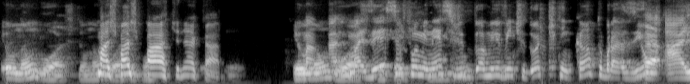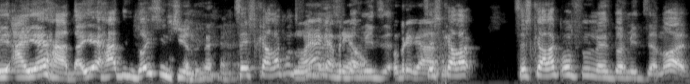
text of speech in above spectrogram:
Eu não gosto. Eu não Mas gosto, faz parte, né, cara? Eu mas, não gosto. Mas esse Fluminense de 2022 que encanta o Brasil. É, aí, aí é errado. Aí é errado em dois sentidos, né? Você escalar contra o Fluminense. Não é, Gabriel? 2019, Obrigado. Você escalar, você escalar com o Fluminense em 2019,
